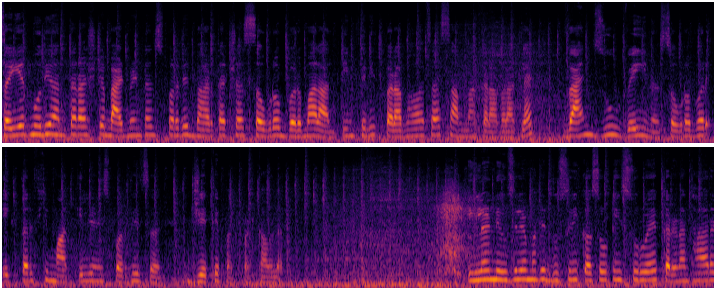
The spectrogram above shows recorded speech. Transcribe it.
सय्यद मोदी आंतरराष्ट्रीय बॅडमिंटन स्पर्धेत भारताच्या सौरभ वर्माला अंतिम फेरीत पराभवाचा सामना करावा लागलाय. वँग झू वेईनं सौरभवर एकतर्फी मात केली आणि स्पर्धेचं जेतेपद पटकावलं. इंग्लंड न्यूझीलंडमध्ये दुसरी कसोटी सुरू आहे. कर्णधार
